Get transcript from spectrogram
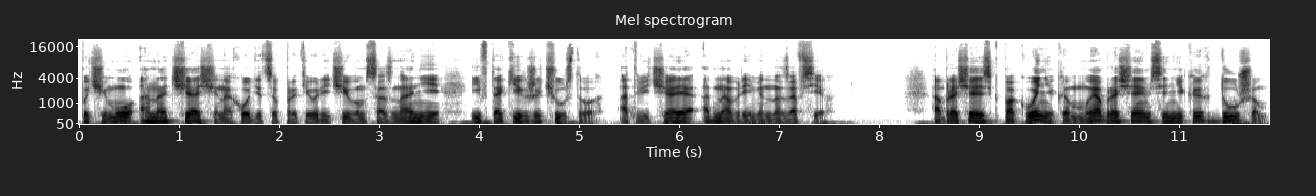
почему она чаще находится в противоречивом сознании и в таких же чувствах, отвечая одновременно за всех. Обращаясь к покойникам, мы обращаемся не к их душам,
